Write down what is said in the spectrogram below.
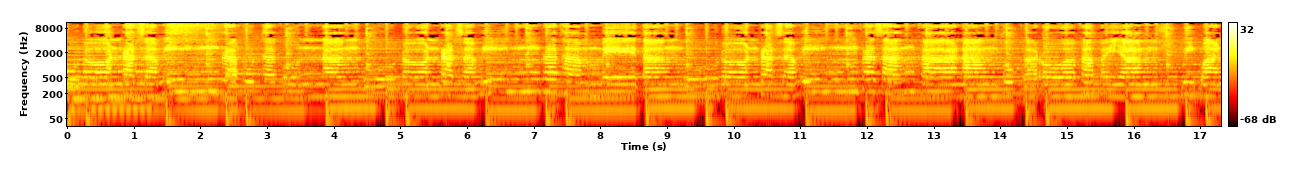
อุดรรัศมิงพระพุทธคุณนางอุดรรัศมิงพระธรรมเมตังอุดรรัศมิงพระสังฆานังทุกขโรคปยัง วัน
